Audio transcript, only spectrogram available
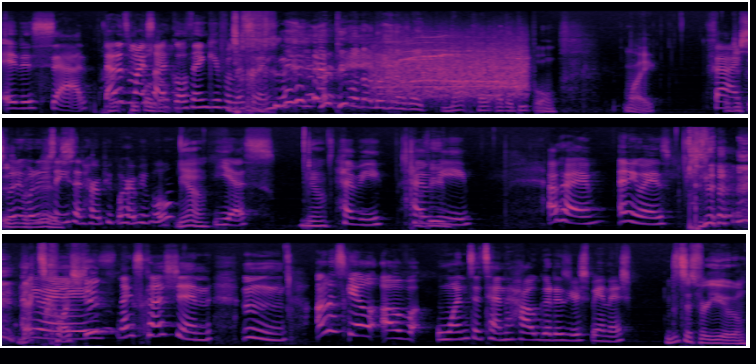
It is sad. That Hurt is my people don't- cycle. Thank you for listening. hurt people don't know how to like not hurt other people. Like Facts. What, what what did you say? You said hurt people, hurt people? yeah, Yes. yeah. Heavy. Heavy. Heavy. Okay. Anyways. Next Anyways, question. Next question. Mm. On a scale of 1 to 10, how good is your Spanish? This is for you.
